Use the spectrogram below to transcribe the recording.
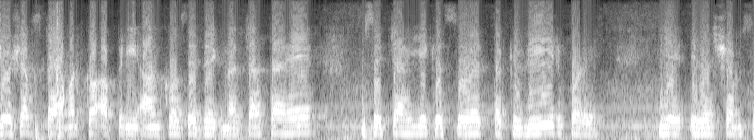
جو شخص قیامت کو اپنی آنکھوں سے دیکھنا چاہتا ہے، اسے چاہیے کہ سورہ تکویر پڑھے۔ یہ اذا الشمس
